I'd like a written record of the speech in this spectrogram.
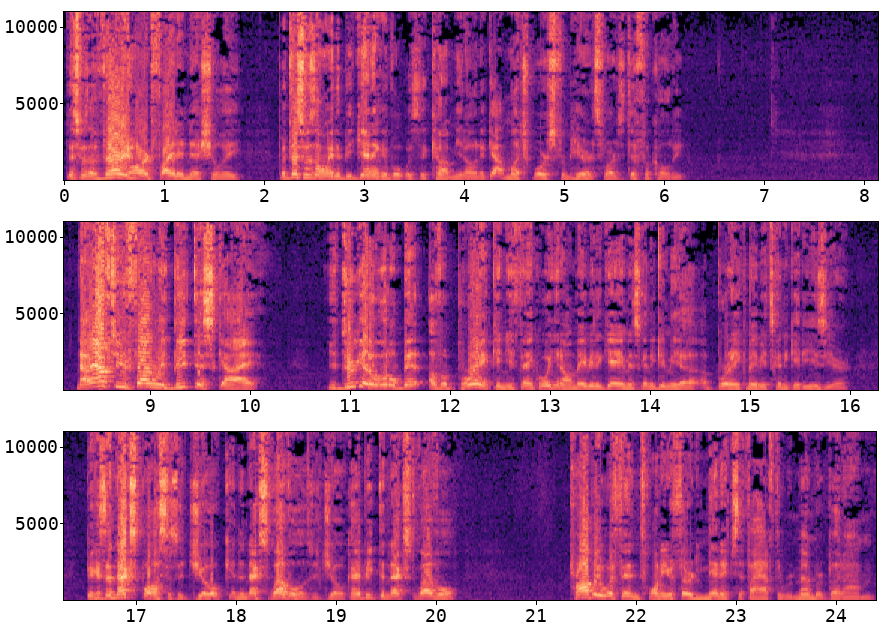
this was a very hard fight initially, but this was only the beginning of what was to come, you know, and it got much worse from here as far as difficulty. Now, after you finally beat this guy, you do get a little bit of a break, and you think, well, you know, maybe the game is going to give me a, a break, maybe it's going to get easier because the next boss is a joke and the next level is a joke. I beat the next level probably within 20 or 30 minutes if I have to remember, but um,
